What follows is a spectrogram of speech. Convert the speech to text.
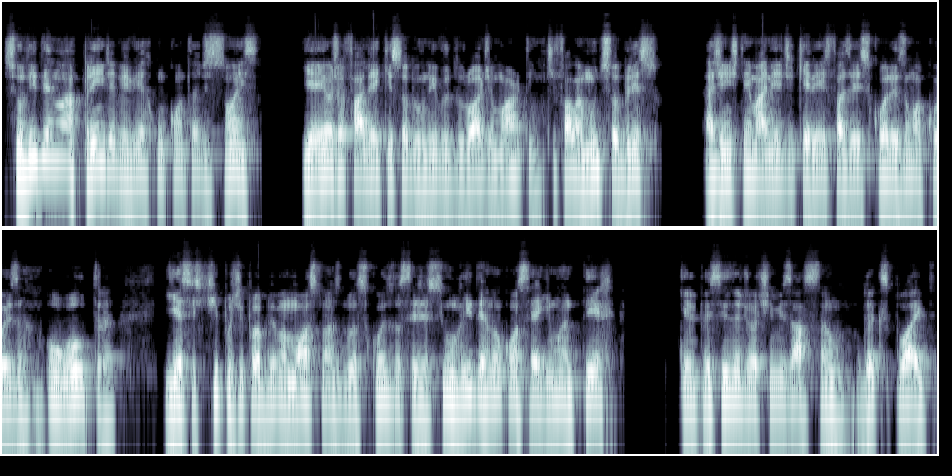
Se o líder não aprende a viver com contradições, e aí eu já falei aqui sobre um livro do Roger Martin que fala muito sobre isso, a gente tem mania de querer fazer escolhas uma coisa ou outra, e esses tipos de problema mostram as duas coisas, ou seja, se um líder não consegue manter que ele precisa de otimização, do exploit,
